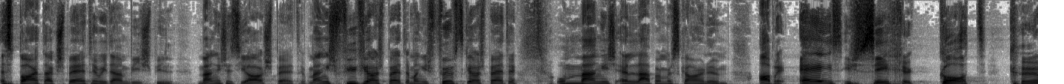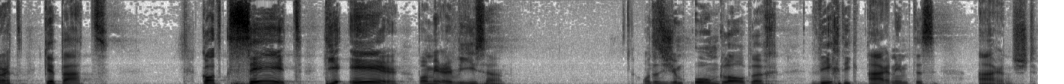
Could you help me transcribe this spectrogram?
ein paar Tage später, wie in diesem Beispiel. Manchmal ein Jahr später. Manchmal fünf Jahre später, manchmal 50 Jahre später. Und manchmal erleben wir es gar nicht mehr. Aber eins ist sicher, Gott hört Gebet. Gott sieht die Ehre, die wir erweisen. Und das ist ihm unglaublich wichtig. Er nimmt es ernst.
